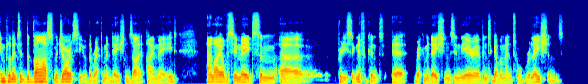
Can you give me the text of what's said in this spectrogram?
implemented the vast majority of the recommendations I, I made. And I obviously made some uh, pretty significant uh, recommendations in the area of intergovernmental relations.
